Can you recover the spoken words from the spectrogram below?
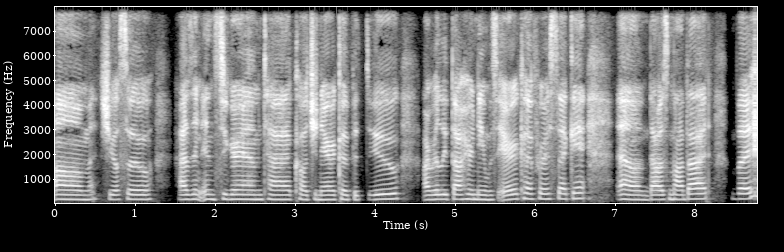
Um, she also has an Instagram tag called Generica Badu. I really thought her name was Erica for a second. Um, that was my bad. But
